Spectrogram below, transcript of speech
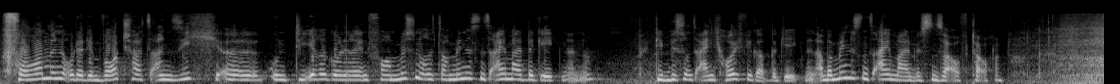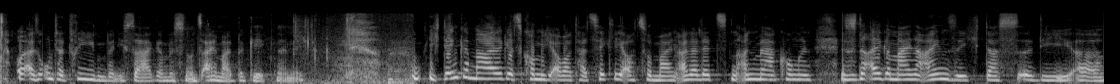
Formen oder dem Wortschatz an sich äh, und die irregulären Formen müssen uns doch mindestens einmal begegnen. Ne? Die müssen uns eigentlich häufiger begegnen, aber mindestens einmal müssen sie auftauchen. Also untertrieben, wenn ich sage, müssen uns einmal begegnen. Nicht? Ich denke mal, jetzt komme ich aber tatsächlich auch zu meinen allerletzten Anmerkungen. Es ist eine allgemeine Einsicht, dass, äh, die, äh,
